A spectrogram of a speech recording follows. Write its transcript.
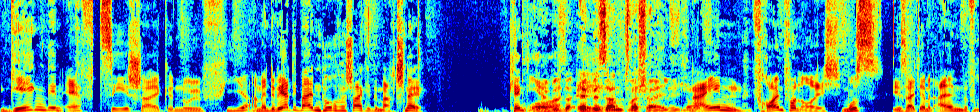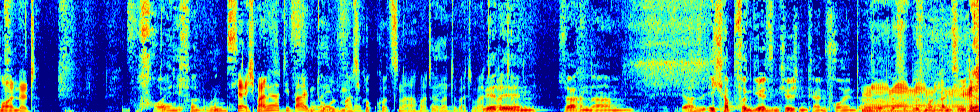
Gegen den FC Schalke 04. Am Ende, wer hat die beiden Tore für Schalke gemacht? Schnell. Kennt ihr? Oh, er besandt wahrscheinlich. Nein, Freund von euch. Muss, ihr seid ja mit allen befreundet. Freund von uns? Ja, ich meine, er hat die beiden Tore gemacht. Ich guck kurz nach. Warte, warte, warte. Wer warte. denn? Sachen, Namen. Also ich habe von Gelsenkirchen keinen Freund. Also das, ist mal ganz sicher. Ne?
